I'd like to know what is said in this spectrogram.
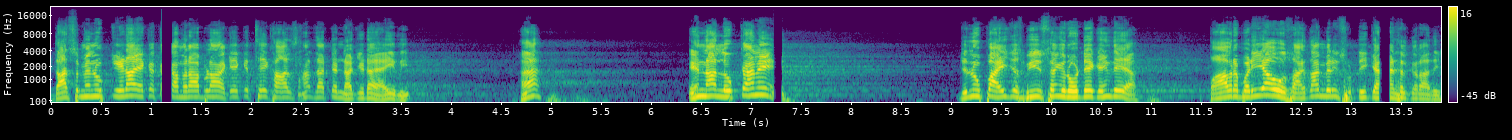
ਦੱਸ ਮੈਨੂੰ ਕਿਹੜਾ ਇੱਕ ਕਮਰਾ ਬਣਾ ਕੇ ਕਿੱਥੇ ਖਾਲਸਾ ਦਾ ਝੰਡਾ ਚੜਾਇਆ ਇਹ ਵੀ? ਹੈ? ਇਹਨਾਂ ਲੋਕਾਂ ਨੇ ਜਿਹਨੂੰ ਭਾਈ ਜਸਬੀਰ ਸਿੰਘ ਰੋਡੇ ਕਹਿੰਦੇ ਆ, ਪਾਵਰ ਬੜੀ ਆ ਹੋ ਸਕਦਾ ਮੇਰੀ ਛੁੱਟੀ ਕੈਂਸਲ ਕਰਾ ਦੇ।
